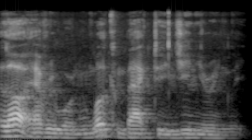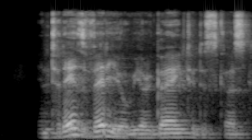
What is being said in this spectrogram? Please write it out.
Hello everyone and welcome back to Engineeringly. In today's video we are going to discuss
